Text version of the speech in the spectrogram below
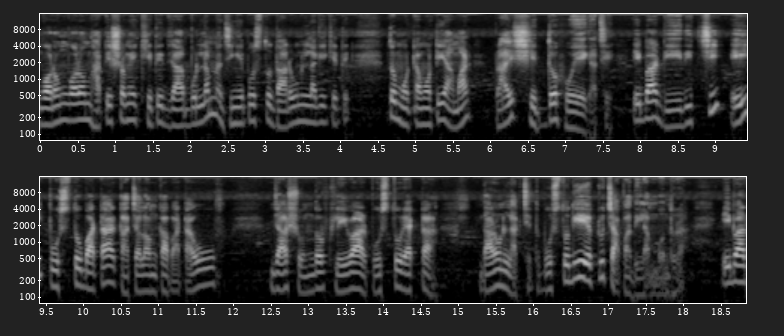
গরম গরম ভাতের সঙ্গে খেতে যা বললাম না, ঝিঙে পোস্ত দারুণ লাগে খেতে। তো মোটামুটি আমার প্রায় সেদ্ধ হয়ে গেছে। এবার দিয়ে দিচ্ছি এই পোস্ত বাটা আর কাঁচা লঙ্কা বাটাও যা সুন্দর ফ্লেভার পোস্তর একটা দারুণ লাগছে। তো পোস্ত দিয়ে একটু চাপা দিলাম বন্ধুরা। এবার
